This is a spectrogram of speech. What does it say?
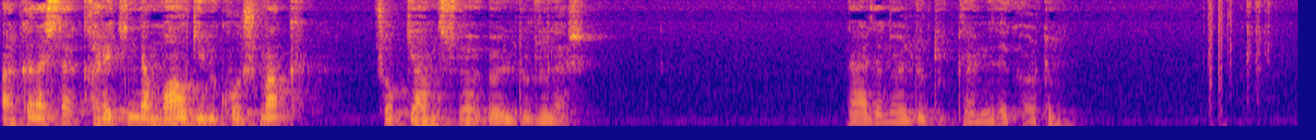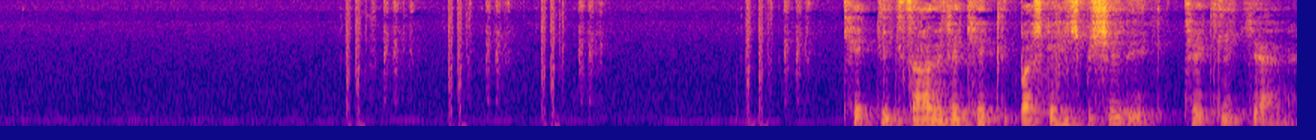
Arkadaşlar Karakin'de mal gibi koşmak çok yanlış ve öldürdüler. Nereden öldürdüklerini de gördüm. Keklik sadece keklik başka hiçbir şey değil. Keklik yani.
